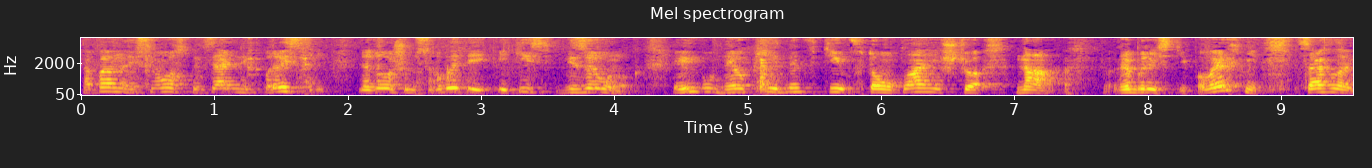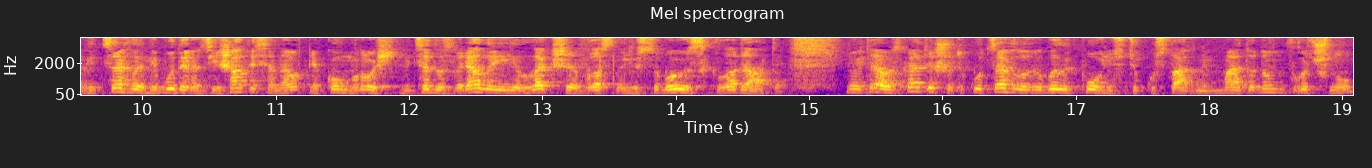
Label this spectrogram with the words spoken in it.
напевно, існував спеціальний пристрій для того, щоб зробити якийсь візерунок. Він був необхідним в, ті, в тому плані, що на ребристій поверхні цегла від цегли не буде роз'їжджатися на вапняковому розчині. Це дозволяло її легше власне між собою складати. Ну і треба сказати, що таку цеглу робили повністю кустарним методом вручну,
